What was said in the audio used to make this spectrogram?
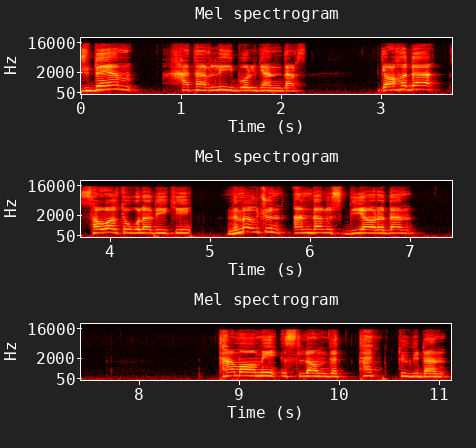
juda ham xatarli bo'lgan dars. Gohida savol tug'iladiki, nima uchun Andalus diyoridan tamomiy islomda tak tugidan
